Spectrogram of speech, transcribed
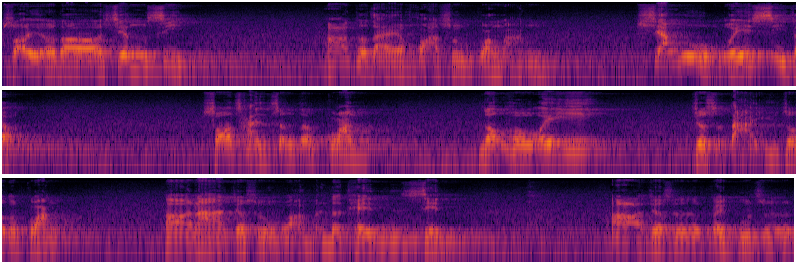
所有的星系啊，都在发出光芒，相互维系着所产生的光。融合为一，就是大宇宙的光，啊，那就是我们的天心，啊，就是鬼谷子，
